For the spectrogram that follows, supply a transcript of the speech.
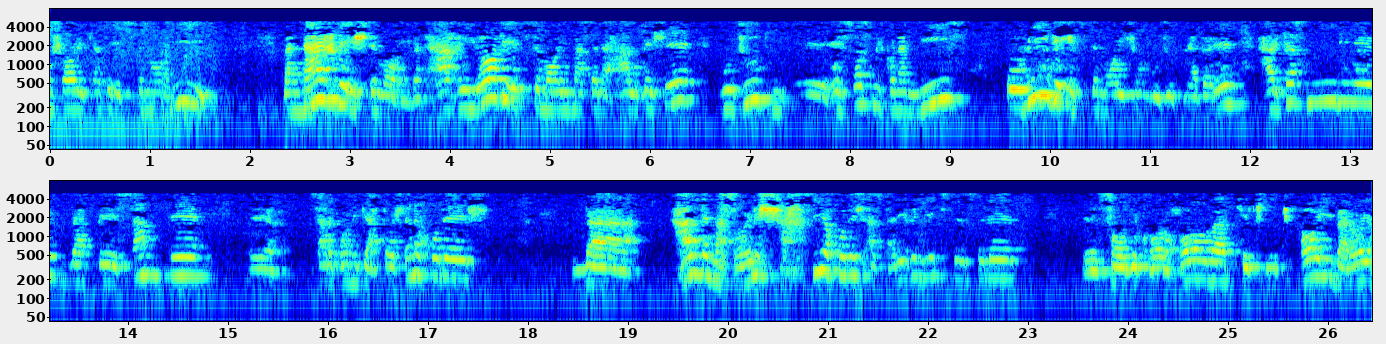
مشارکت اجتماعی و نقد اجتماعی و تغییرات اجتماعی مسئله حل بشه وجود احساس می‌کنن نیست. امید اجتماعیشون وجود نداره. هر کس میره و به سمت سرپا نگه داشتن خودش و حل مسائل شخصی خودش از طریق یک سلسله سازوکارها و تکنیک هایی برای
